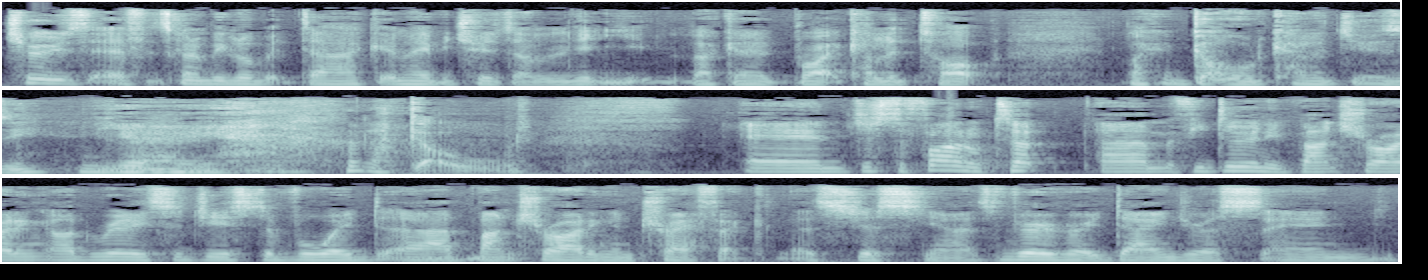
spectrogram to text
choose if it's going to be a little bit dark, and maybe choose a like a bright coloured top, like a gold coloured jersey. Yeah, yeah. gold. And just a final tip: um, if you do any bunch riding, I'd really suggest avoid uh, bunch riding in traffic. It's just you know it's very very dangerous, and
